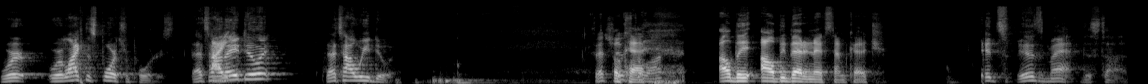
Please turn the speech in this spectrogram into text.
We're we're like the sports reporters. That's how I, they do it. That's how we do it. That's okay. I'll be I'll be better next time, coach. It's is Matt this time.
